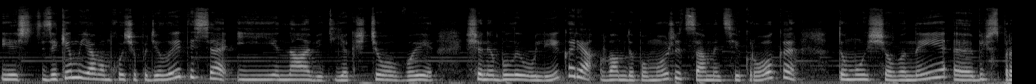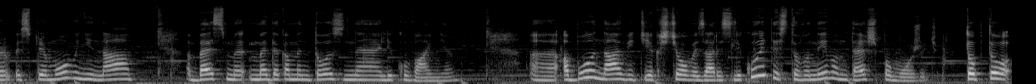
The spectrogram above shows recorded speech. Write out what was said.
І з якими я вам хочу поділитися, і навіть якщо ви ще не були у лікаря, вам допоможуть саме ці кроки, тому що вони е, більш спрямовані на безмедикаментозне лікування. Е, Або навіть якщо ви зараз лікуєтесь, то вони вам теж поможуть. Тобто,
